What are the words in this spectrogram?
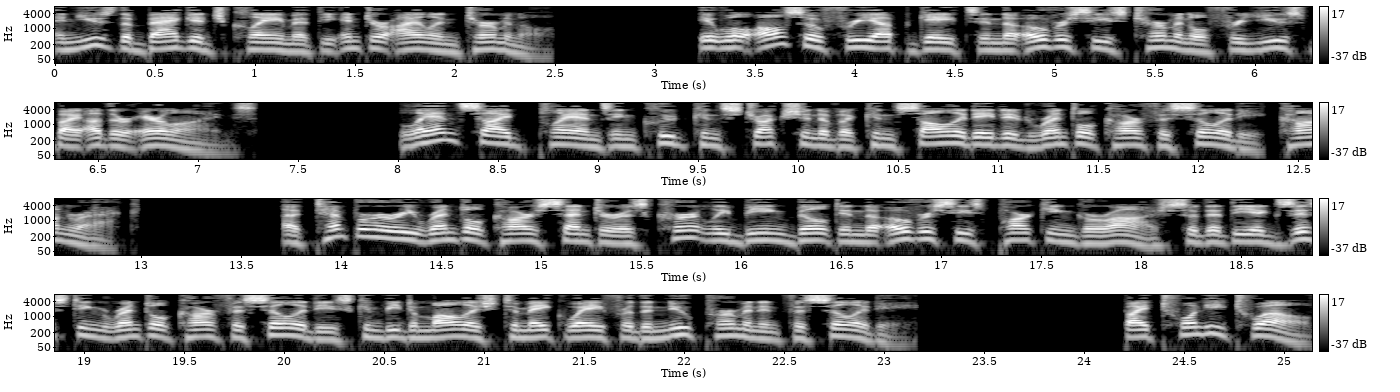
and use the baggage claim at the inter-island terminal. It will also free up gates in the overseas terminal for use by other airlines. Landside plans include construction of a consolidated rental car facility A temporary rental car center is currently being built in the overseas parking garage so that the existing rental car facilities can be demolished to make way for the new permanent facility. By 2012,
